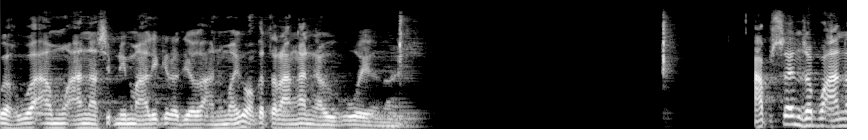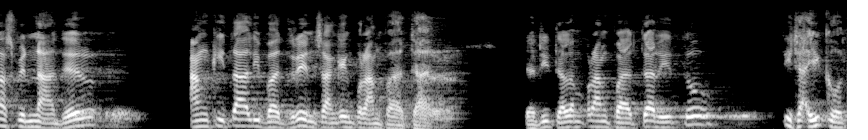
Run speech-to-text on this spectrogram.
bahwa amu Anas bin Malik radhiyallahu anhu iku keterangan kanggo kowe ngono. Absen sapa Anas bin Nadir angkita li badrin saking perang Badar. Jadi dalam perang Badar itu tidak ikut.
